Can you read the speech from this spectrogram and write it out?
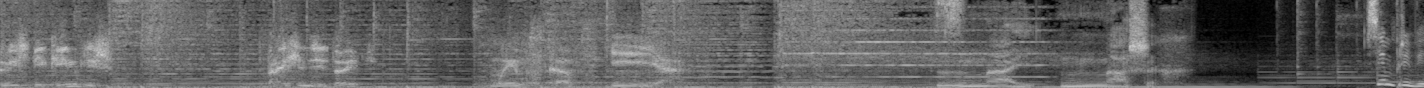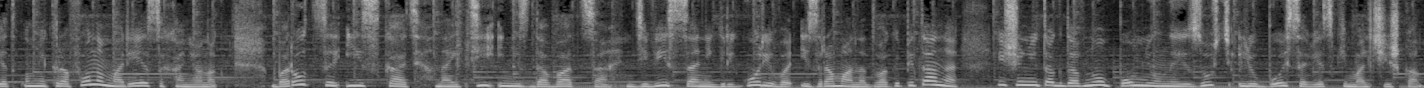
Do you speak English? Sprechen Sie Deutsch? Мы псковские. Знай наших. Всем привет! У микрофона Мария Саханенок. Бороться и искать, найти и не сдаваться. Девиз Сани Григорьева из романа «Два капитана» еще не так давно помнил наизусть любой советский мальчишка.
